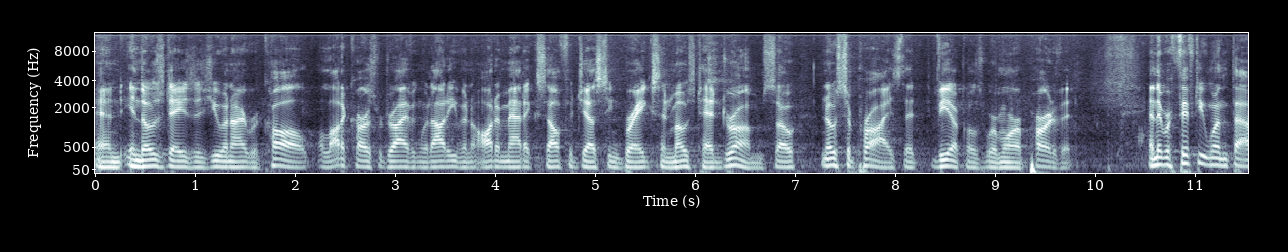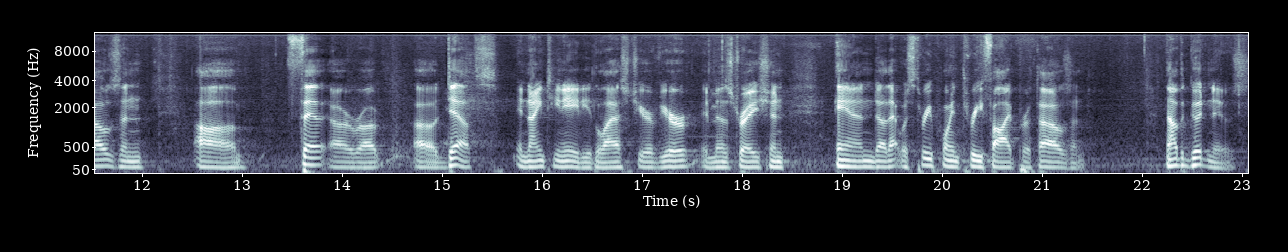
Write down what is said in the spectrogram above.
And in those days, as you and I recall, a lot of cars were driving without even automatic self-adjusting brakes, and most had drums. So no surprise that vehicles were more a part of it. And there were 51,000 uh, uh, uh, deaths in 1980, the last year of your administration, and uh, that was 3.35 per thousand. Now the good news.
